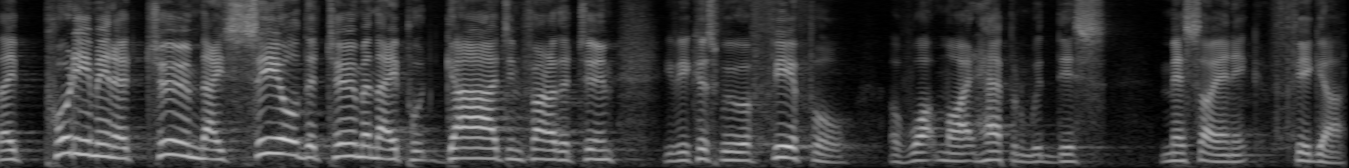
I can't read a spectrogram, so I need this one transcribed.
They put him in a tomb. They sealed the tomb and they put guards in front of the tomb because we were fearful of what might happen with this messianic figure.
